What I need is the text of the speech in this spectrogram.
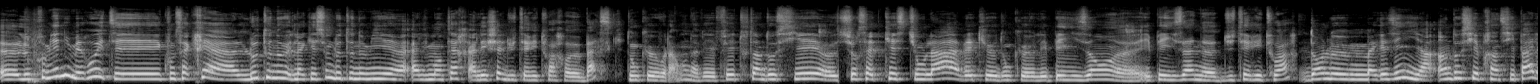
Euh, le premier numéro était consacré à la question de l'autonomie euh, alimentaire à l'échelle du territoire euh, basque. Donc voilà, on avait fait tout un dossier sur cette question-là avec donc les paysans et paysannes du territoire. Dans le magazine, il y a un dossier principal,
